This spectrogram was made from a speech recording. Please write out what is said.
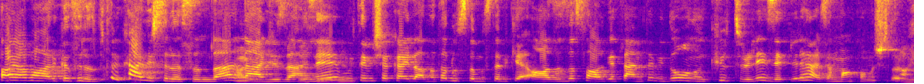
Ay ama harikasınız. Tabii kardeş arasında Aynen, nacizane kesinlikle. tabii şakayla anlatan ustamız tabii ki ağzınıza sağlık efendim. Tabii doğunun kültürü, lezzetleri her zaman konuşulur. Aynen.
